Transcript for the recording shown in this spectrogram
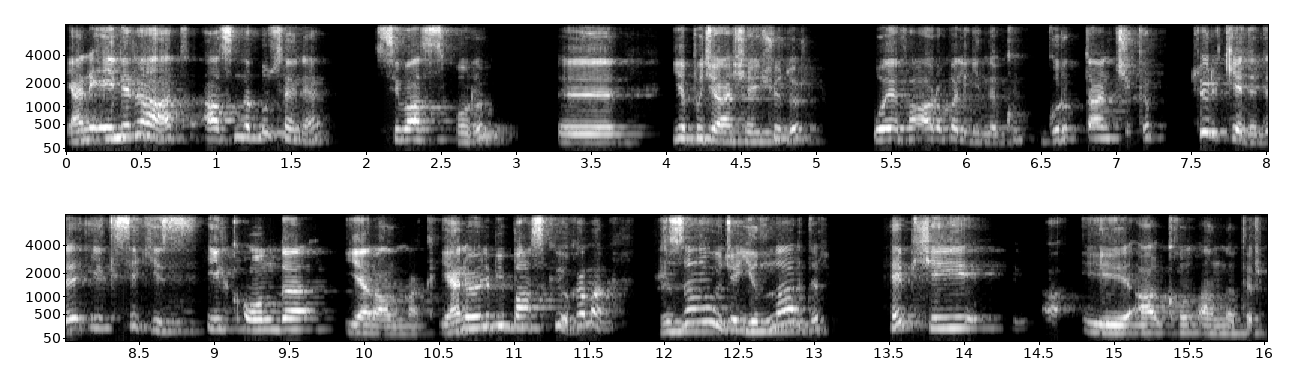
Yani eli rahat. Aslında bu sene Sivas Spor'un e, yapacağı şey şudur. UEFA Avrupa Ligi'nde gruptan çıkıp Türkiye'de de ilk 8, ilk 10'da yer almak. Yani öyle bir baskı yok ama Rıza Hoca yıllardır hep şeyi e, anlatır.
